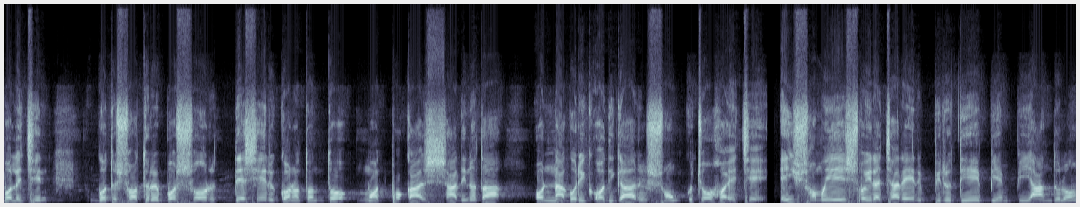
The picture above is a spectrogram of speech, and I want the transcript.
বলেছেন গত সতেরো বছর দেশের গণতন্ত্র মত প্রকাশ, স্বাধীনতা ও নাগরিক অধিকার সংকুচ হয়েছে। এই সময়ে স্বৈরাচারের বিরুদ্ধে বিএনপি আন্দোলন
